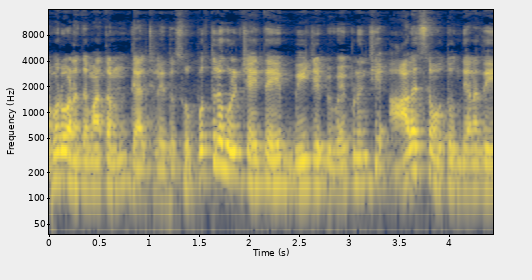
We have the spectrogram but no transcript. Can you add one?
ఎవరు అన్నది మాత్రం తేల్చలేదు. సో పొత్తుల గురించి అయితే బీజేపీ వైపు నుంచి ఆలస్యం అవుతుంది అన్నది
